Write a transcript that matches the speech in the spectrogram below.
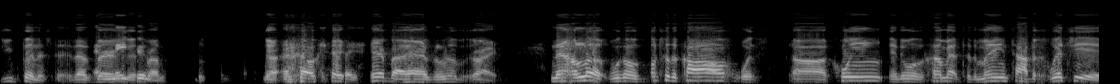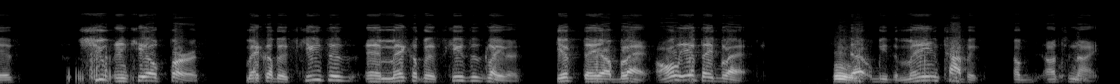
you finished it. That's very good, too. brother. Yeah, okay. Everybody has a little bit right. Now look, we're gonna go to the call with uh, Queen, and then we'll come back to the main topic, which is shoot and kill first. Make up excuses and make up excuses later if they are black. Only if they black. Hmm. That will be the main topic of, of tonight.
